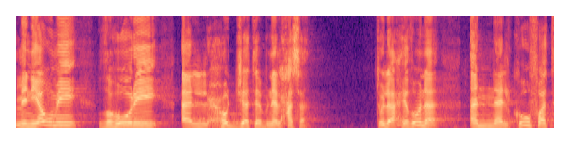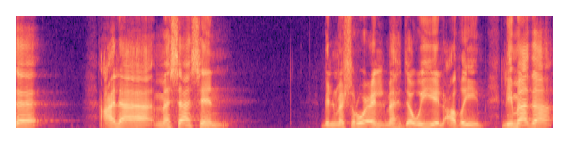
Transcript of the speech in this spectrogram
من يوم ظهور الحجة بن الحسن. تلاحظون أن الكوفة على مساس بالمشروع المهدوي العظيم. لماذا؟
